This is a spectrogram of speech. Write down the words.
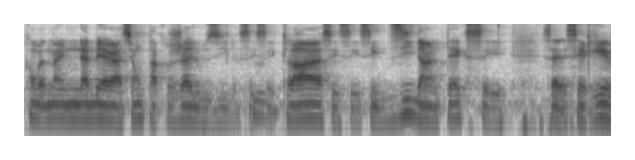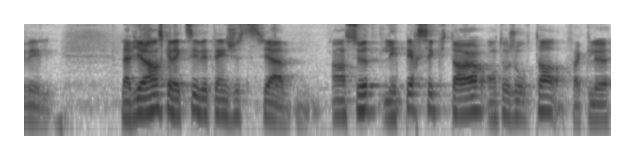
complètement une aberration par jalousie. là. C'est clair, c'est- dit dans le texte, c'est- révélé. La violence collective est injustifiable. Ensuite, les persécuteurs ont toujours tort. Fait que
